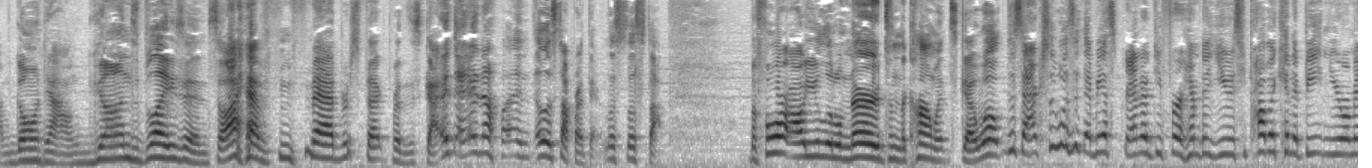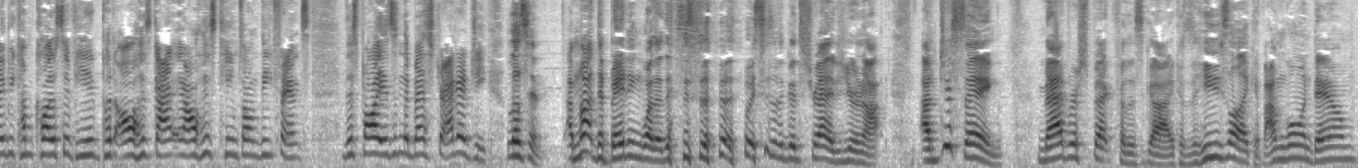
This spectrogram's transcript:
I'm going down guns blazing. So I have mad respect for this guy. And, and, and let's stop right there. Let's let's stop before all you little nerds in the comments go, well, this actually wasn't the best strategy for him to use. He probably could have beaten you or maybe come close if he had put all his guy, all his teams on defense. This probably isn't the best strategy. Listen, I'm not debating whether this is a, this is a good strategy or not. I'm just saying, mad respect for this guy because he's like, if I'm going down,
